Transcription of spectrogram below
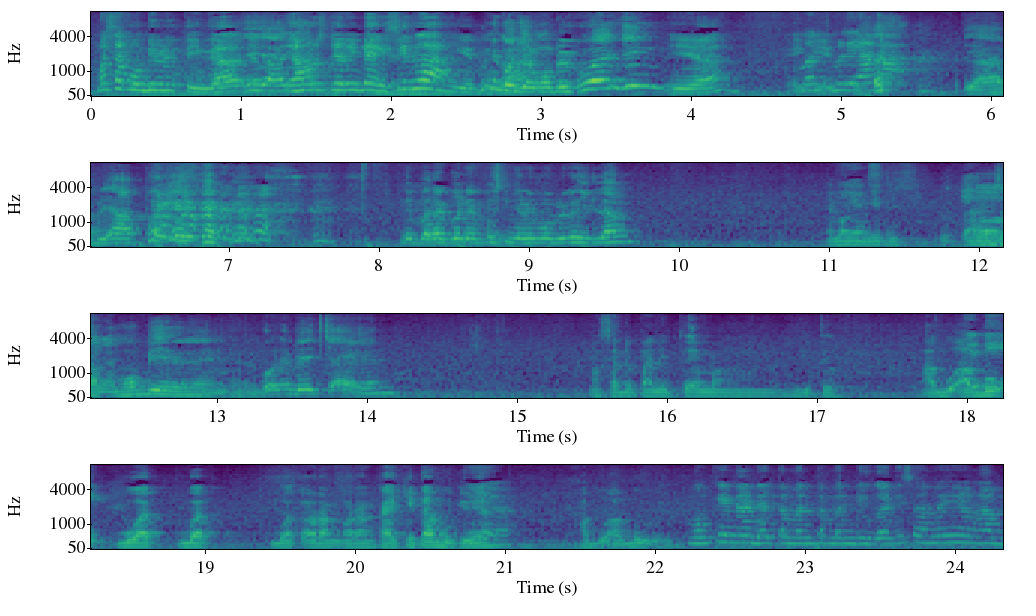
masa mobil ditinggal Iya, ya harus nyari bensin lah gitu ini kan. gua jual mobil gua anjing. Iya. Kayak Buat gitu. beli apa? ya beli apa kek. Daripada gua naik bus nyari mobil gua hilang emang Iya gitu sih. yang Oh, misalnya mobil boleh beca ya kan masa depan itu emang gitu abu-abu Jadi- buat buat buat orang-orang kayak kita mungkin ya Iya. abu-abu gitu Mungkin ada teman-teman juga di sana yang ab-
